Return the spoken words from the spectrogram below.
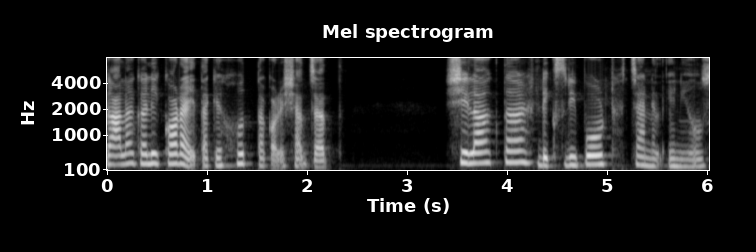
গালাগালি করায় তাকে হত্যা করে Sajjad. Shila Akter, desk report, channel A news.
